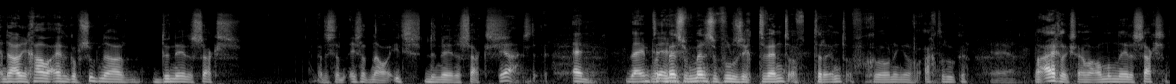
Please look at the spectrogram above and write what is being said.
En daarin gaan we eigenlijk op zoek naar de Neder-Sax. Wat is, dat, is dat nou iets, de Neder-Sax? Ja. En bij hem mensen, mensen voelen zich Twent of Trent of Groningen of Achterhoeker. Ja, ja. Maar eigenlijk zijn we allemaal Neder-Saxen.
